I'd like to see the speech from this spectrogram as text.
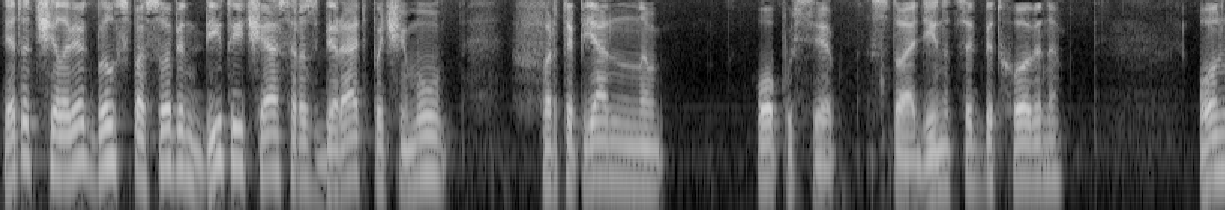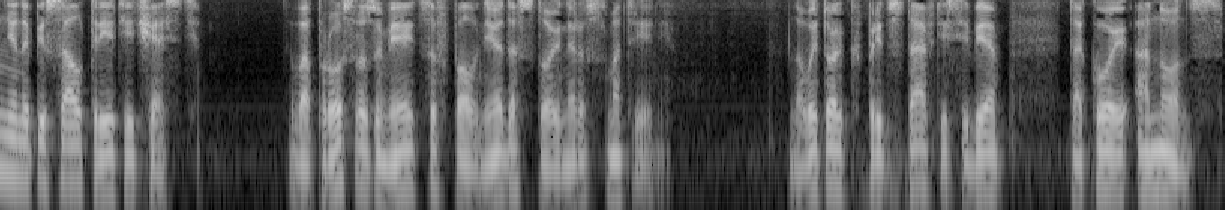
Этот человек был способен битый час разбирать, почему в фортепианном опусе 111 Бетховена он не написал третьей части. Вопрос, разумеется, вполне достойный рассмотрения. Но вы только представьте себе такой анонс,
